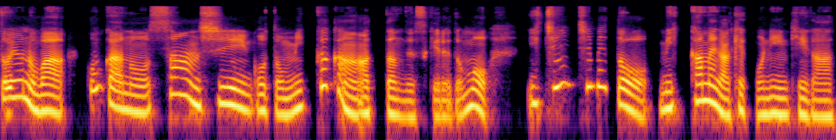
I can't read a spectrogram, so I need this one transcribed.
というのは、今回あの、3、4、5と3日間あったんですけれども、1日目と3日目が結構人気があっ、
